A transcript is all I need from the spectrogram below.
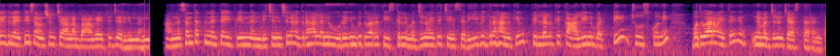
వీధిలో అయితే ఈ సంవత్సరం చాలా బాగా అయితే జరిగిందండి. అన్న సంతర్పణ అయితే అయిపోయిందండి. చిన్న చిన్న విగ్రహాలన్నీ ఊరేగింపు ద్వారా తీసుకెళ్ళి నిమజ్జనం అయితే చేశారు. ఈ విగ్రహానికి పిల్లలకి ఖాళీని బట్టి చూసుకొని బుధవారం అయితే నిమజ్జనం చేస్తారంట.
